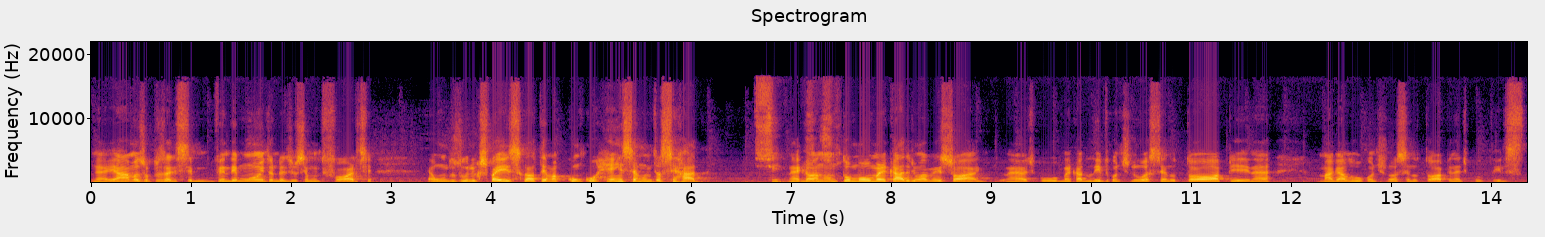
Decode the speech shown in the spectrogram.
Né? E a Amazon, apesar de ser, vender muito no Brasil, ser muito forte, é um dos únicos países que ela tem uma concorrência muito acirrada. Sim. Né, que ela não tomou o mercado de uma vez só. Né? Tipo, o Mercado Livre continua sendo top, né? Magalu continua sendo top, né? Tipo, eles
